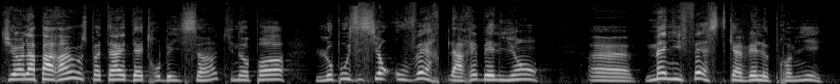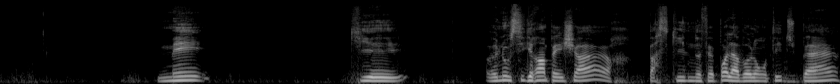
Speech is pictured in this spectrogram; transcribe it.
qui a l'apparence peut-être d'être obéissant, qui n'a pas l'opposition ouverte, la rébellion euh, manifeste qu'avait le premier, mais qui est un aussi grand pécheur parce qu'il ne fait pas la volonté du Père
